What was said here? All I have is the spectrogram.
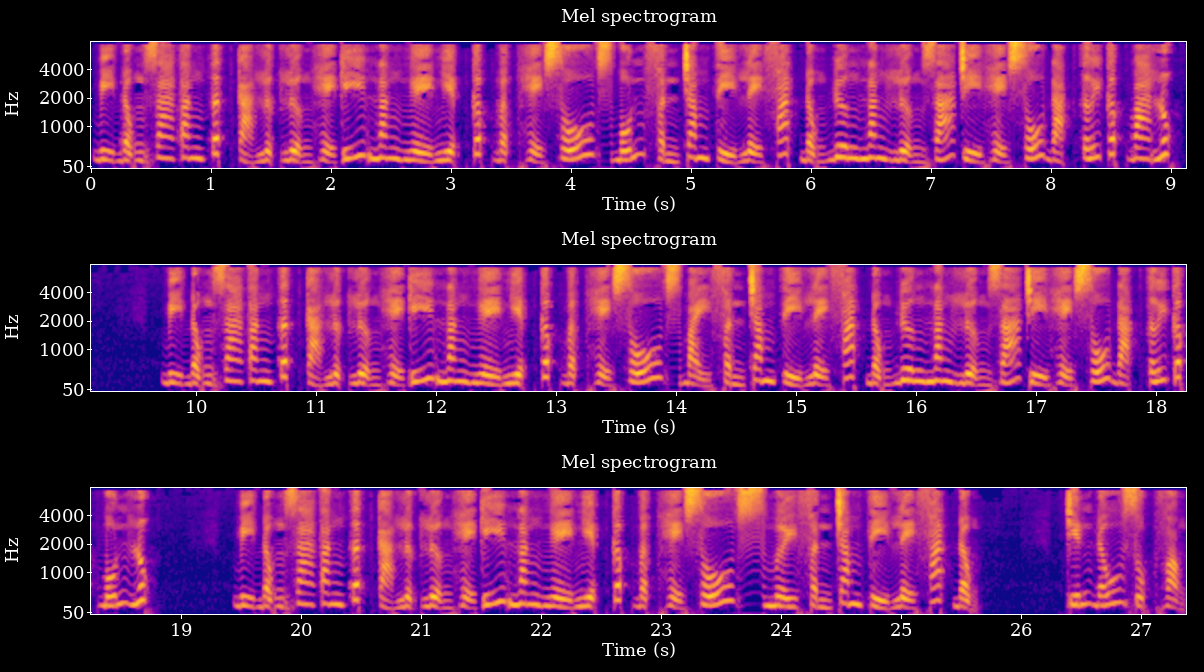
Bị động gia tăng tất cả lực lượng hệ kỹ năng nghề nghiệp cấp bậc hệ số 4% tỷ lệ phát động đương năng lượng giá trị hệ số đạt tới cấp 3 lúc. Bị động gia tăng tất cả lực lượng hệ kỹ năng nghề nghiệp cấp bậc hệ số 7% tỷ lệ phát động đương năng lượng giá trị hệ số đạt tới cấp 4 lúc. Bị động gia tăng tất cả lực lượng hệ kỹ năng nghề nghiệp cấp bậc hệ số 10% tỷ lệ phát động. Chiến đấu dục vọng.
